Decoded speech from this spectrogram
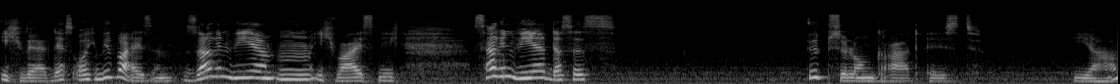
Ich werde es euch beweisen. Sagen wir, hm, ich weiß nicht, sagen wir, dass es y Grad ist. Ja.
